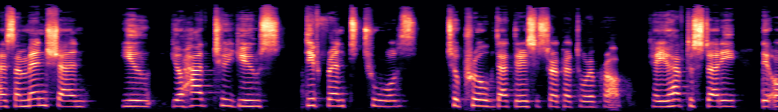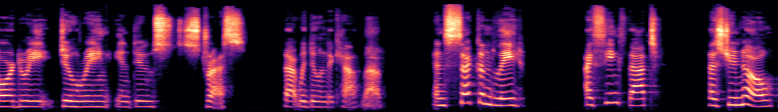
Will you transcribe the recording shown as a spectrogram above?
as I mentioned, you you have to use different tools to prove that there is a circulatory problem. Okay, you have to study the artery during induced stress that we do in the cath lab. And secondly, I think that, as you know,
